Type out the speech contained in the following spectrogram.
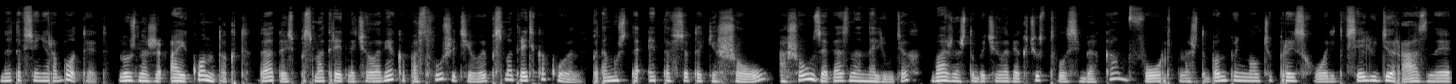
но это все не работает. Нужно же eye contact, да, то есть посмотреть на человека, послушать его и посмотреть, какой он. Потому что это все-таки шоу, а шоу завязано на людях. Важно, чтобы человек чувствовал себя комфортно, чтобы он понимал, что происходит, все люди разные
